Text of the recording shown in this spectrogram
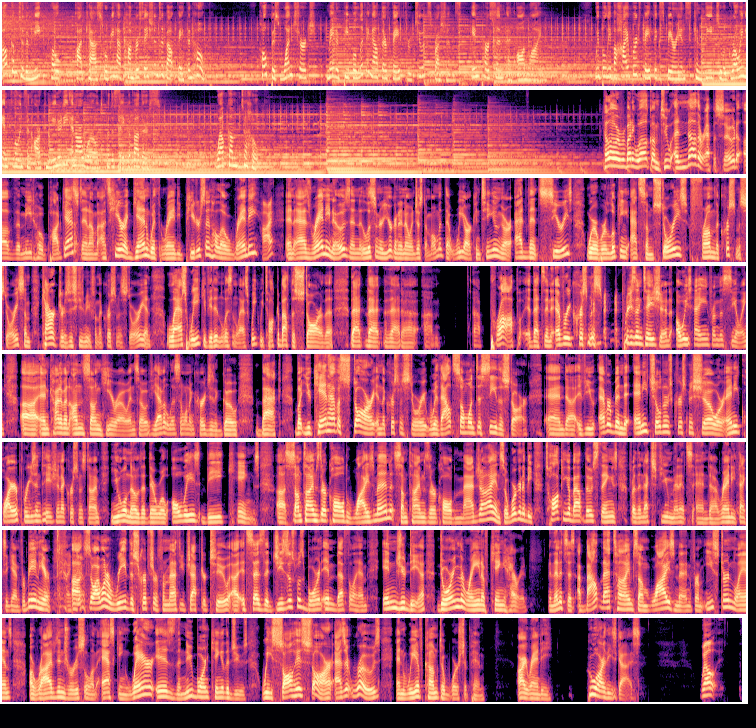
Welcome to the Meet Hope podcast, where we have conversations about faith and hope. Hope is one church made of people living out their faith through two expressions in person and online. We believe a hybrid faith experience can lead to a growing influence in our community and our world for the sake of others. Welcome to Hope. Hello, everybody. Welcome to another episode of the Meet Hope podcast. And I'm, here again with Randy Petersen. Hello, Randy. Hi. And as Randy knows, and the listener, you're going to know in just a moment, that we are continuing our Advent series where we're looking at some stories from the Christmas story, some characters, excuse me, from the Christmas story. And last week, if you didn't listen last week, we talked about the star, the that that that uh, um, uh, prop that's in every Christmas presentation, always hanging from the ceiling, uh, and kind of an unsung hero. And so, if you haven't listened, I want to encourage you to go back. But you can't have a star in the Christmas story without someone to see the star. And uh, if you've ever been to any children's Christmas show or any choir presentation at Christmas time, you will know that there will always be kings. Uh, sometimes they're called wise men, sometimes they're called magi and so we're going to be talking about those things for the next few minutes. And uh, Randy, thanks again for being here. Uh, so I want to read the scripture from Matthew chapter 2. Uh, it says that Jesus was born in Bethlehem in Judea during the reign of King Herod. And then it says, About that time, some wise men from eastern lands arrived in Jerusalem, asking, Where is the newborn king of the Jews? We saw his star as it rose, and we have come to worship him. All right, Randy, who are these guys? Well,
